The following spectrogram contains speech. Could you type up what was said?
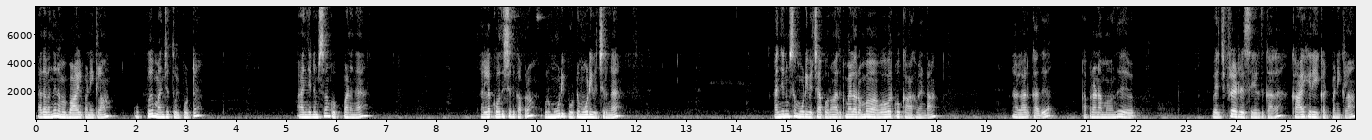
அதை வந்து நம்ம பாயில் பண்ணிக்கலாம். உப்பு மஞ்சத்தூள் போட்டு அஞ்சு நிமிஷம் குக் பண்ணுங்கள் நல்லா கொதிச்சதுக்கப்புறம் ஒரு மூடி போட்டு மூடி வச்சுருங்க. அஞ்சு நிமிஷம் மூடி வச்சா போகிறோம் அதுக்கு மேலே ரொம்ப ஓவர் குக் ஆக வேண்டாம். நல்லா இருக்காது. அப்புறம் நம்ம வந்து வெஜ் ஃப்ரைட் ரைஸ் செய்கிறதுக்காக காய்கறி கட் பண்ணிக்கலாம்.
